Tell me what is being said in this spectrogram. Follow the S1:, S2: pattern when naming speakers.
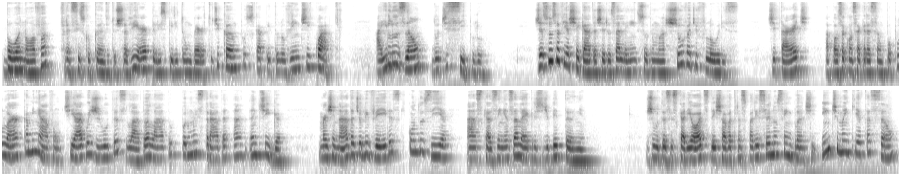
S1: Boa Nova, Francisco Cândido Xavier, pelo Espírito Humberto de Campos, capítulo 24. A ilusão do discípulo. Jesus havia chegado a Jerusalém sob uma chuva de flores. De tarde, após a consagração popular, caminhavam Tiago e Judas lado a lado por uma estrada antiga, marginada de oliveiras que conduzia às casinhas alegres de Betânia. Judas Iscariotes deixava transparecer no semblante íntima inquietação,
